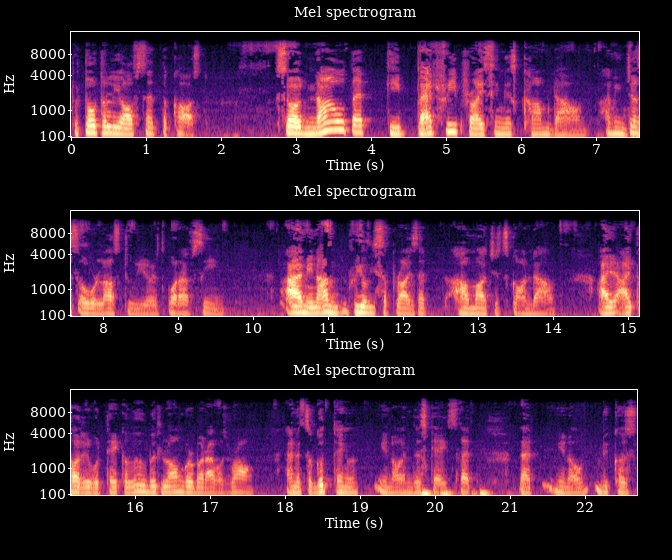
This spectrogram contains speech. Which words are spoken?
to totally offset the cost. So now that the battery pricing has come down, I mean, just over the last two years, what I've seen, I mean, I'm really surprised at how much it's gone down. I, I thought it would take a little bit longer, but I was wrong. And it's a good thing, you know, in this case that, that, you know, because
